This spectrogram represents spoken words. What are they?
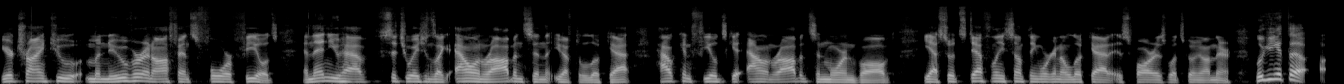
You're trying to maneuver an offense for Fields. And then you have situations like Allen Robinson that you have to look at. How can Fields get Allen Robinson more involved? Yeah, so it's definitely something we're going to look at as far as what's going on there. Looking at the uh,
